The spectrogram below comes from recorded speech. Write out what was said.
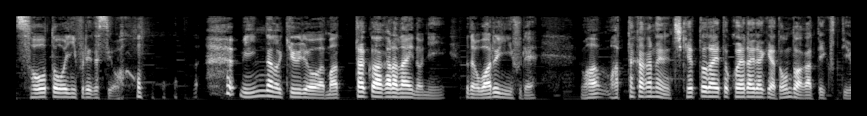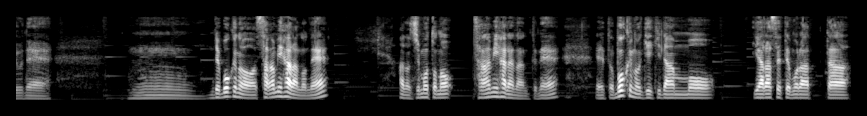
相当インフレですよ。みんなの給料は全く上がらないのに、だから悪いインフレ。ま、全く上がらないのにチケット代と小屋代だけがどんどん上がっていくっていうね。うん。で、僕の相模原のね、あの地元の相模原なんてね、えっ、ー、と、僕の劇団もやらせてもらった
